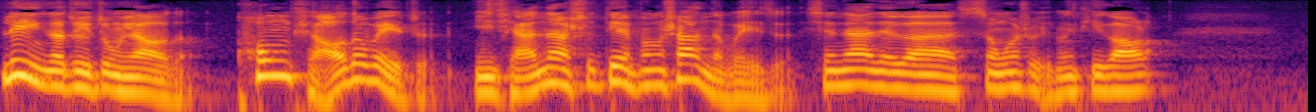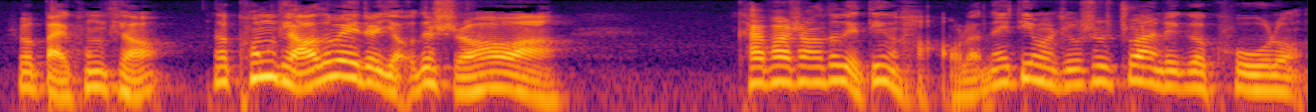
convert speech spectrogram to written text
另一个最重要的，空调的位置，以前呢是电风扇的位置，现在这个生活水平提高了，说摆空调。那空调的位置，有的时候啊，开发商都给定好了，那地方就是钻这个窟窿，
